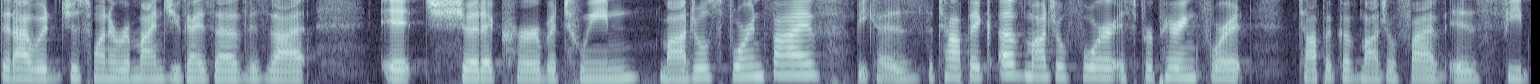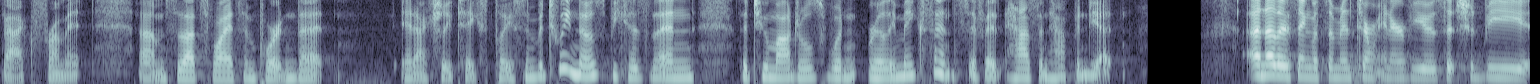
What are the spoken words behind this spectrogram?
that I would just want to remind you guys of is that it should occur between modules four and five because the topic of module four is preparing for it topic of Module 5 is feedback from it. Um, so that's why it's important that it actually takes place in between those because then the two modules wouldn't really make sense if it hasn't happened yet. Another thing with the midterm interview is it should be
